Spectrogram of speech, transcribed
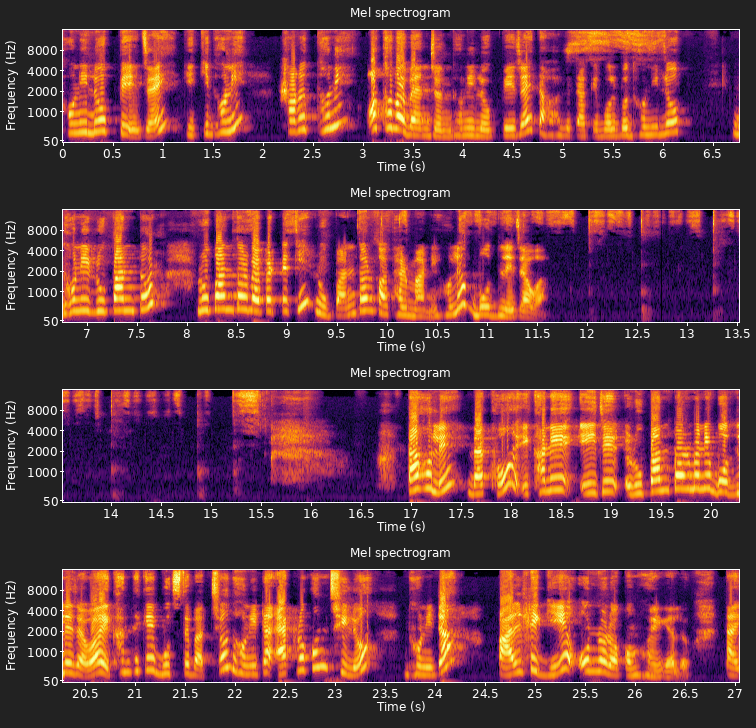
ধ্বনি লোপ পেয়ে যায়, কি কি ধ্বনি? স্বরধ্বনি অথবা ব্যঞ্জন ধ্বনি লোপ পেয়ে যায়, তাহলে তাকে বলব ধ্বনি লোপ। ধ্বনির রূপান্তর রূপান্তর ব্যাপারটা কি? রূপান্তর কথার মানে হলো বদলে যাওয়া। তাহলে দেখো এখানে এই যে রূপান্তর মানে বদলে যাওয়া, এখান থেকে বুঝতে পারছ ধ্বনিটা একরকম ছিল, ধ্বনিটা পাল্টে গিয়ে অন্যরকম হয়ে গেল। তাই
